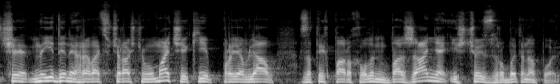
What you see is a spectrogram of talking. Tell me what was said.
ще не єдиний гравець в вчорашньому матчі, який проявляв за тих пару хвилин бажання і щось зробити на полі.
